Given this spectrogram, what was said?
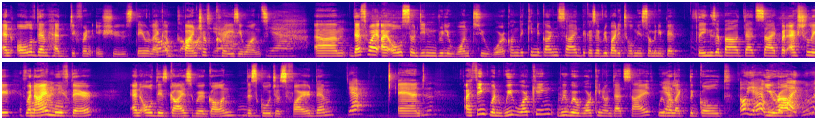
and all of them had different issues they were like a Oh, bunch of crazy ones Yeah. um, that's why i also didn't really want to work on the kindergarten side because everybody told me so many bad things about that side but actually when i I moved knew. there and all these guys were gone Mm. the school just fired them Yep. and Mm-hmm. i think when we working we were working on that side we Yeah. were like the gold Oh yeah, we were like we were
